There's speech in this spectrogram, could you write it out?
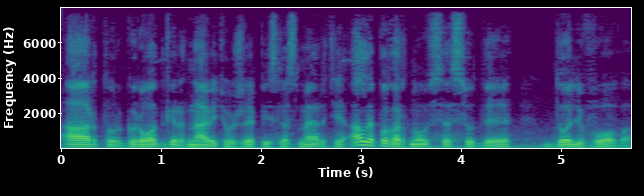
Артур Гродгер навіть уже після смерті, але повернувся сюди до Львова.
